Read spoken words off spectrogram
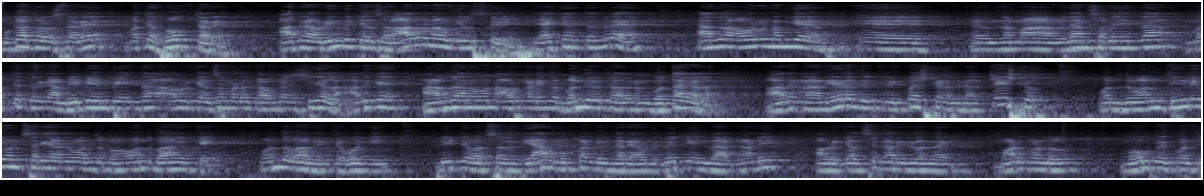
ಮುಖ ತೋರಿಸ್ತಾರೆ, ಮತ್ತು ಹೋಗ್ತಾರೆ. ಆದರೆ ಅವ್ರ ಹಿಂದೆ ಕೆಲಸ ಆದರೂ ನಾವು ಗೆಲ್ಲಿಸ್ತೀವಿ ಯಾಕೆ ಅಂತಂದರೆ, ಅದು ಅವರು ನಮಗೆ ನಮ್ಮ ವಿಧಾನಸಭೆಯಿಂದ, ಮತ್ತೆ ತಿರ್ಗಾ ಬಿ ಬಿ ಎಂ ಪಿಯಿಂದ ಅವರು ಕೆಲಸ ಮಾಡೋಕ್ಕೆ ಅವಕಾಶ ಸಿಗಲ್ಲ. ಅದಕ್ಕೆ ಅನುದಾನವನ್ನು ಅವ್ರ ಕಡೆಯಿಂದ ಬಂದಿರುತ್ತೆ, ಅದು ನಮ್ಗೆ ಗೊತ್ತಾಗಲ್ಲ. ಆದರೆ ನಾನು ಹೇಳೋದು ರಿಕ್ವೆಸ್ಟ್ ಹೇಳಿದ್ರೆ ಅಟ್ಲೀಸ್ಟ್ ಒಂದು ಒಂದು ತಿಂಗಳಿಗೆ ಒಂದು ಸರಿ ಆದರೂ ಒಂದು ಒಂದು ಭಾಗಕ್ಕೆ ಒಂದು ಭಾಗಕ್ಕೆ ಹೋಗಿ ಪ್ರೀತಿ ವತ್ಸಲದ ಯಾರು ಮುಖಂಡರಿದ್ದಾರೆ ಅವ್ರ ಭೇಟಿಯಿಂದ ಕಾಣಿ ಅವರ ಕೆಲಸ ಕಾರ್ಯಗಳನ್ನು ಮಾಡಿಕೊಂಡು ಹೋಗಬೇಕು ಅಂತ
